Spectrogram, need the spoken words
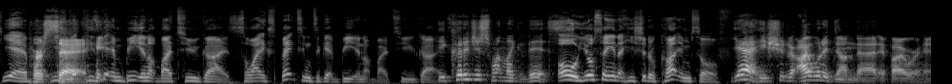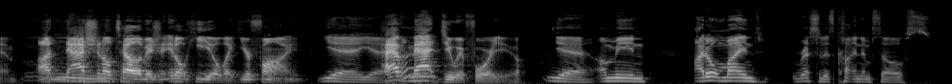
yeah, per but he's, se. get- he's getting beaten up by two guys, so I expect him to get beaten up by two guys. He could have just went like this. oh, you're saying that he should have cut himself? yeah, he should. I would have done that if I were him Hmm. on national television. It'll heal. Like you're fine. Yeah, yeah. Have Uh, Matt do it for you. Yeah, I mean, I don't mind wrestlers cutting themselves,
